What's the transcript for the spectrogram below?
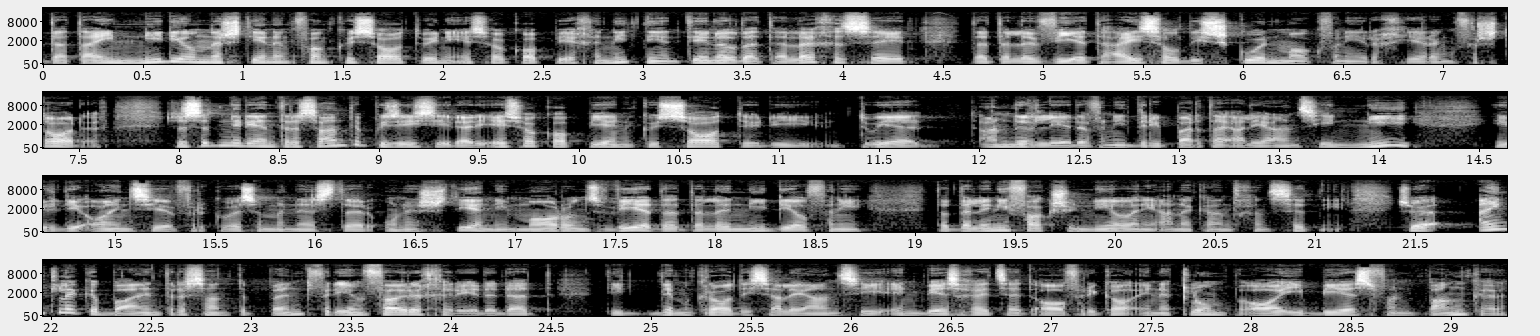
dat hy nie die ondersteuning van Kusatu en die SHKP geniet nie, inteendeel dat hulle gesê het dat hulle weet hy sal die skoonmaak van die regering verstadig. So sit in hierdie interessante posisie dat die SHKP en Kusatu, die twee ander lede van die drie party alliansie nie hierdie ANC verkose minister ondersteun nie, maar ons weet dat hulle nie deel van die dat hulle nie faksioneel aan die ander kant gaan sit nie. So eintlik 'n baie interessante punt vir die eenvoudige rede dat die Demokratiese Alliansie en Besigheid Suid-Afrika en 'n klomp AIB's van banke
